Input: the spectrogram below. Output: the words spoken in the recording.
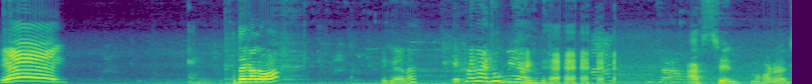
এই! কোথায় গেল ও? এখানে না? এখানে ঢুকবি না। আসছেন মহারাজ।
